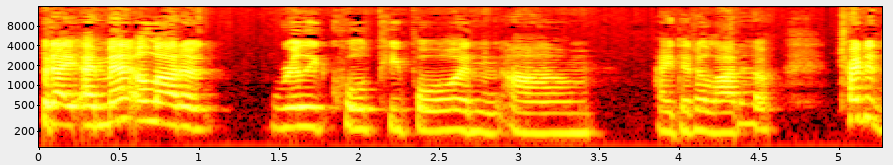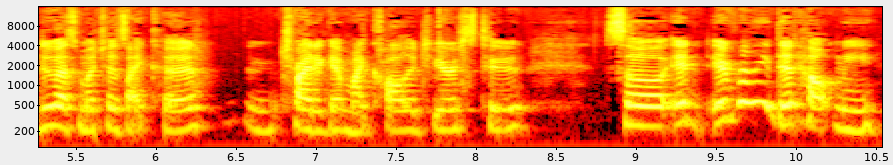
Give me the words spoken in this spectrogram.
but I, I met a lot of really cool people, and um, I did a lot of try to do as much as I could and try to get my college years too. So it it really did help me,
